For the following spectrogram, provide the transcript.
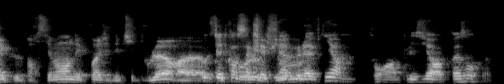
Et que forcément, des fois, j'ai des petites douleurs. euh, Peut-être qu'on épaules, sacrifie aux un peu l'avenir pour un plaisir à présent. Quoi.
